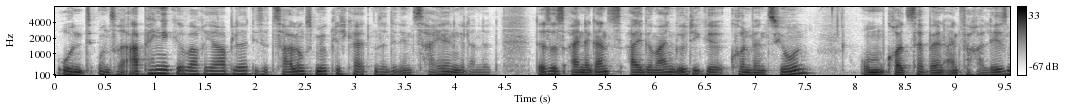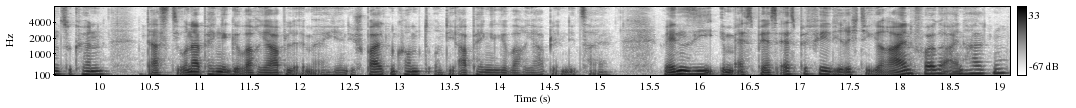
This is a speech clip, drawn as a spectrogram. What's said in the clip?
Und unsere abhängige Variable, diese Zahlungsmöglichkeiten, sind in den Zeilen gelandet. Das ist eine ganz allgemeingültige Konvention, um Kreuztabellen einfacher lesen zu können, dass die unabhängige Variable immer hier in die Spalten kommt und die abhängige Variable in die Zeilen. Wenn Sie im SPSS-Befehl die richtige Reihenfolge einhalten,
